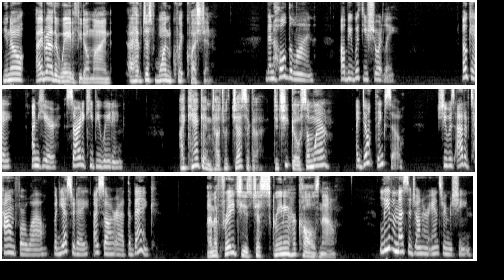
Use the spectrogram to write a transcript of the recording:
You know, I'd rather wait if you don't mind. I have just one quick question. Then hold the line. I'll be with you shortly. Okay, I'm here. Sorry to keep you waiting. I can't get in touch with Jessica. Did she go somewhere? I don't think so. She was out of town for a while, but yesterday I saw her at the bank. I'm afraid she is just screening her calls now. Leave a message on her answering machine.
